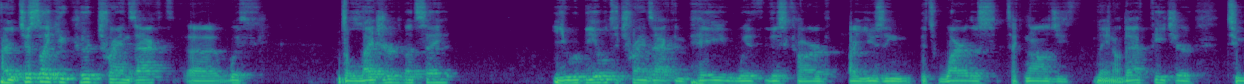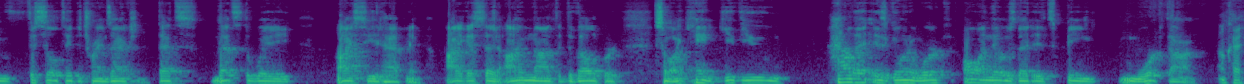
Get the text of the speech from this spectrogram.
right, just like you could transact uh, with the ledger, let's say, you would be able to transact and pay with this card by using its wireless technology. You know that feature to facilitate the transaction. That's that's the way I see it happening. Like I said, I'm not the developer, so I can't give you how that is going to work. All I know is that it's being worked on. Okay.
